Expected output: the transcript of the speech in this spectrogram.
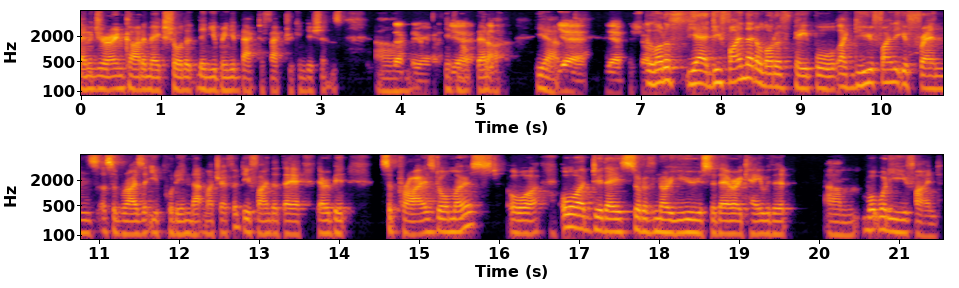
damage your own car to make sure that then you bring it back to factory conditions. Um, exactly right. if yeah. not better. Yeah. yeah. Yeah, for sure. A lot of yeah. Do you find that a lot of people like? Do you find that your friends are surprised that you put in that much effort? Do you find that they they're a bit surprised almost, or or do they sort of know you so they're okay with it? Um, what what do you find?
